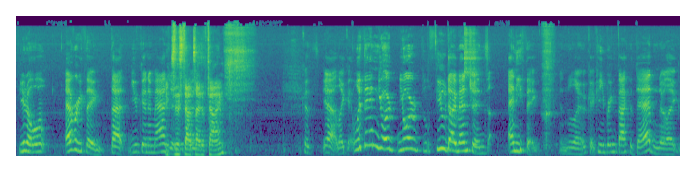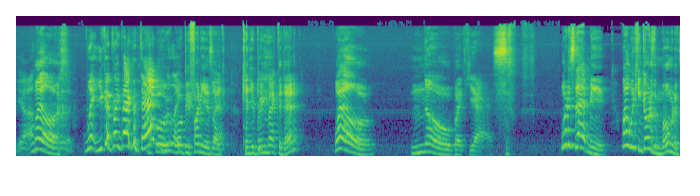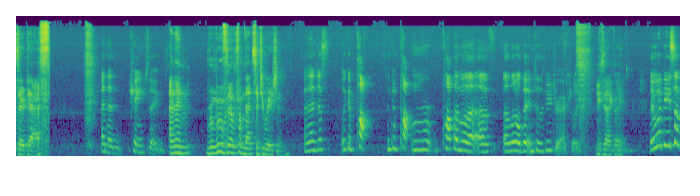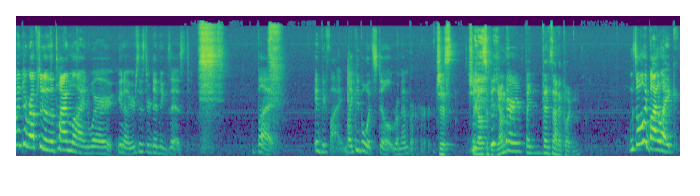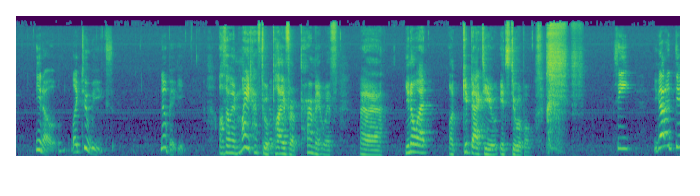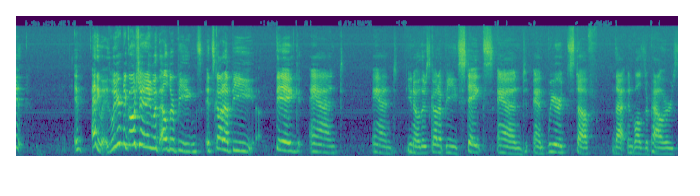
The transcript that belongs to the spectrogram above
"You know, everything that you can imagine Exist outside of time. Because yeah, like within your your few dimensions, anything." And they're like, "Okay, can you bring back the dead?" And they're like, "Yeah." Well, like, Wait, you can bring back the dead? what, we're what would be funny is yeah. like, can you bring back the dead? Well, no, but yes. what does that mean? Well, we can go to the moment of their death and then change things, and then remove them from that situation. and then just we can pop, we can pop pop them a, a, a little bit into the future. Actually, Exactly. there would be some interruption of the timeline where you know your sister didn't exist, but it'd be fine. Like people would still remember her. Just she'd also be younger, but that's not important. It's only by like, you know, like two weeks. No biggie. Although I might have to apply for a permit with, uh, you know what? I'll get back to you. It's doable. See, you gotta do. If, anyways, when you're negotiating with elder beings, it's gotta be big and and you know there's gotta be stakes and and weird stuff that involves their powers.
